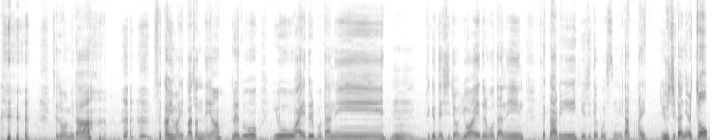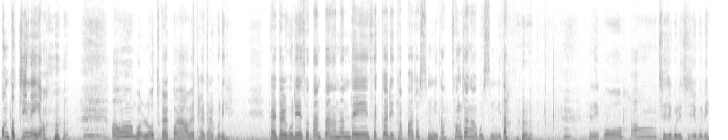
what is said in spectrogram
죄송합니다. 색감이 많이 빠졌네요. 그래도 요 아이들보다는 음, 비교되시죠? 요 아이들보다는 색깔이 유지되고 있습니다. 아니 유지가 아니라 조금 더 진해요. 어, 뭘로 어떡할 거야? 왜 달달구리? 달달구리에서 단단은 한데 색깔이 다 빠졌습니다. 성장하고 있습니다. 그리고 아, 지지구리 지지구리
